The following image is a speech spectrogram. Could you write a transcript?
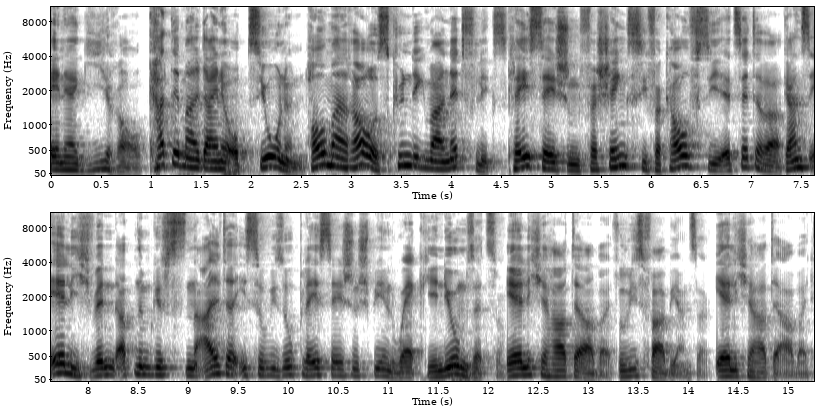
Energieraub. Cutte mal deine Optionen. Hau mal raus, kündige mal Netflix, Playstation, verschenk sie, verkauf sie, etc. Ganz ehrlich, wenn ab einem gewissen Alter ist sowieso Playstation spielen wack. Geh in die Umsetzung. Ehrliche, harte Arbeit. So wie es Fabian sagt. Ehrliche, harte Arbeit.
